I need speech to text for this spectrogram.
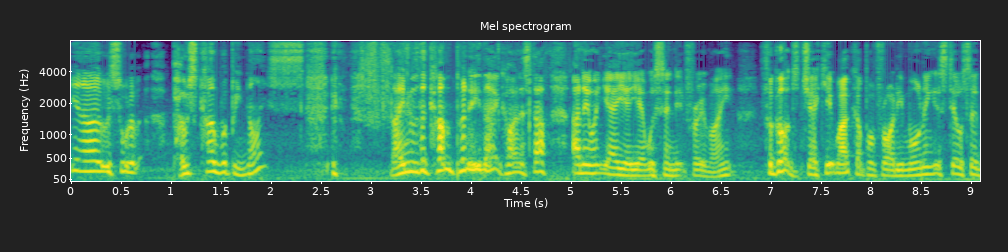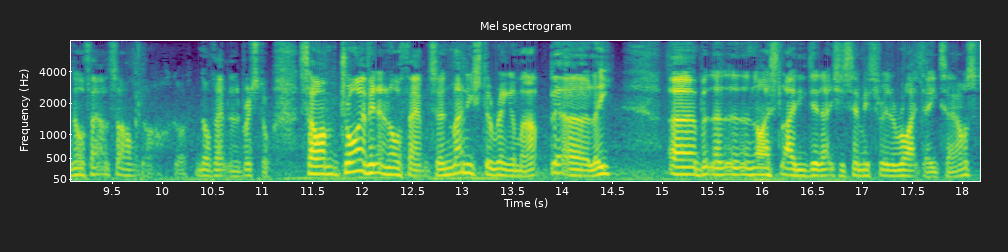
you know, sort of postcode would be nice. Name of the company, that kind of stuff. And he went, yeah, yeah, yeah, we'll send it through, mate. Forgot to check it. Woke up on Friday morning. It still said Northampton. Oh, God, Northampton and Bristol. So I'm driving to Northampton. Managed to ring them up a bit early. Uh, but the, the, nice lady did actually send me through the right details.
